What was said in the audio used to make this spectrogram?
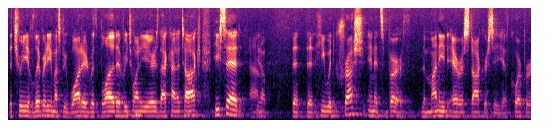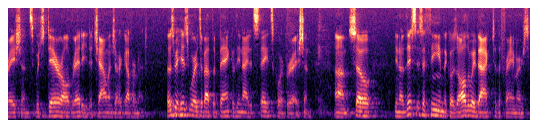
the tree of liberty must be watered with blood every 20 years, that kind of talk. He said, um, you know, that, that he would crush in its birth the moneyed aristocracy of corporations which dare already to challenge our government. Those were his words about the Bank of the United States Corporation. Um, so, you know, this is a theme that goes all the way back to the framers.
